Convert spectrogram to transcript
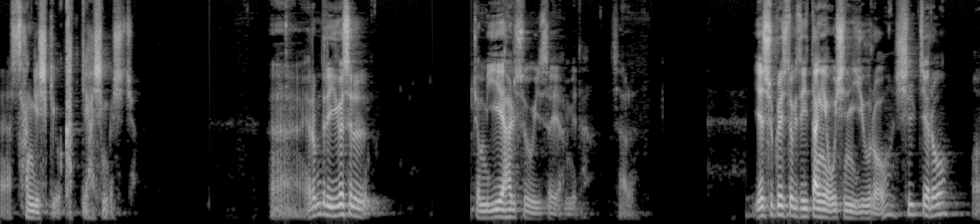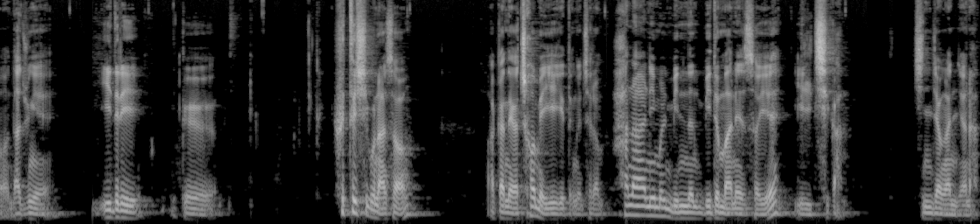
어, 상기시키고 갖게 하신 것이죠. 아, 여러분들이 이것을 좀 이해할 수 있어야 합니다. 잘 예수 그리스도께서 이 땅에 오신 이후로 실제로 어, 나중에 이들이 그 흩으시고 나서 아까 내가 처음에 얘기했던 것처럼 하나님을 믿는 믿음 안에서의 일치감, 진정한 연합,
